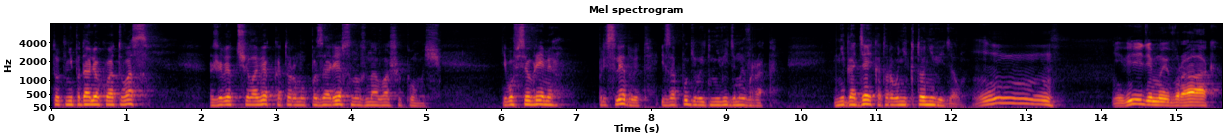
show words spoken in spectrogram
тут неподалеку от вас живет человек, которому позарез нужна ваша помощь. Его все время преследует и запугивает невидимый враг. Негодяй, которого никто не видел. М-м, невидимый враг.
